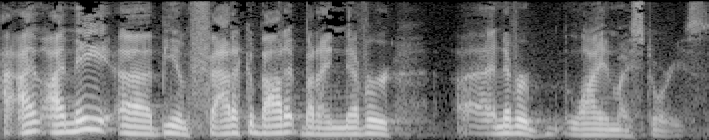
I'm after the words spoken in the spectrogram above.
I, I may uh, be emphatic about it, but I never, I never lie in my stories.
